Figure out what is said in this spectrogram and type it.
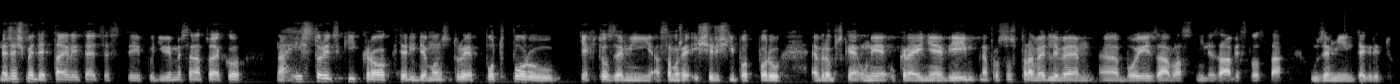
neřešme detaily té cesty, podívejme se na to jako na historický krok, který demonstruje podporu těchto zemí a samozřejmě i širší podporu Evropské unie Ukrajině v jejím naprosto spravedlivém uh, boji za vlastní nezávislost a územní integritu.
